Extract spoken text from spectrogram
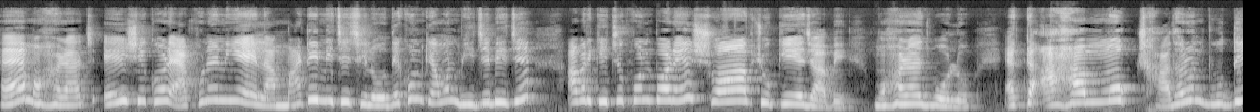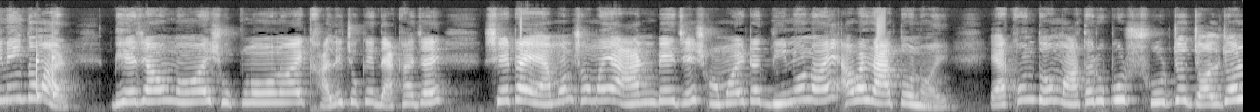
হ্যাঁ মহারাজ, এই শিখর এখনই নিয়ে এলাম। মাটির নিচে ছিল। দেখুন কেমন ভিজে ভিজে। আবার কিছুক্ষণ পরে সব শুকিয়ে যাবে। মহারাজ বলো একটা আহাম্মক সাধারণ বুদ্ধি নেই তোমার? ভেজাও নয়, শুকনো নয়, খালি চোখে দেখা যায়। সেটা এমন সময়ে আনবে যে সময়টা দিনও নয়, আবার রাতও নয়। এখন তো মাথার উপর সূর্য জলজল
